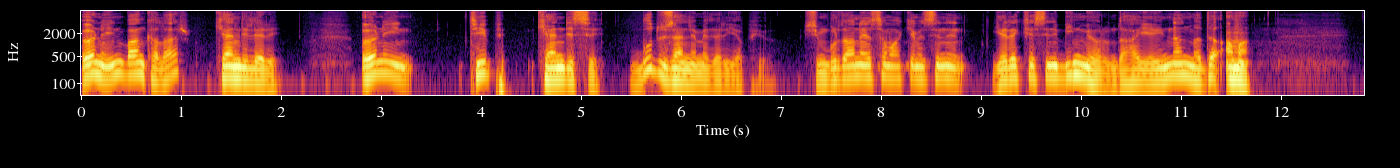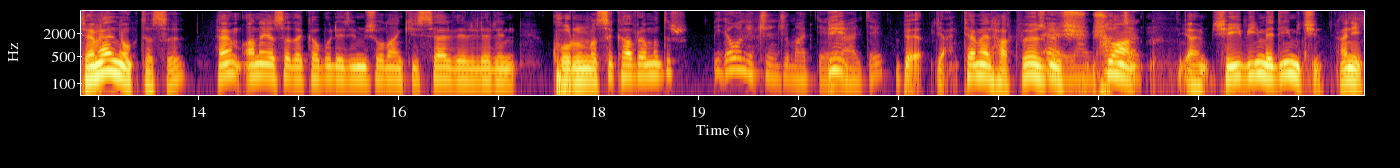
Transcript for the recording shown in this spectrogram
örneğin bankalar kendileri, örneğin tip kendisi bu düzenlemeleri yapıyor. Şimdi burada Anayasa Mahkemesi'nin gerekçesini bilmiyorum daha yayınlanmadı ama temel noktası hem anayasada kabul edilmiş olan kişisel verilerin korunması kavramıdır. Bir de 13. madde bir, herhalde. Bir, yani temel hak ve özgürlük. Evet, yani şu ancak... an yani şeyi bilmediğim için hani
